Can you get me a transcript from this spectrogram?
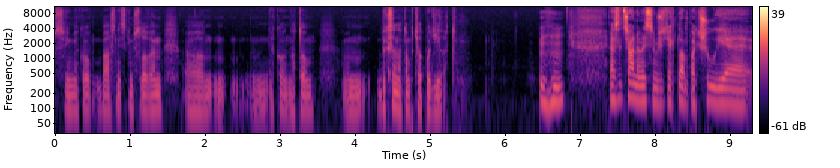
svým jako básnickým slovem um, jako na tom, um, bych se na tom chtěl podílet. Mm-hmm. Já si třeba nemyslím, že těch tlampačů je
